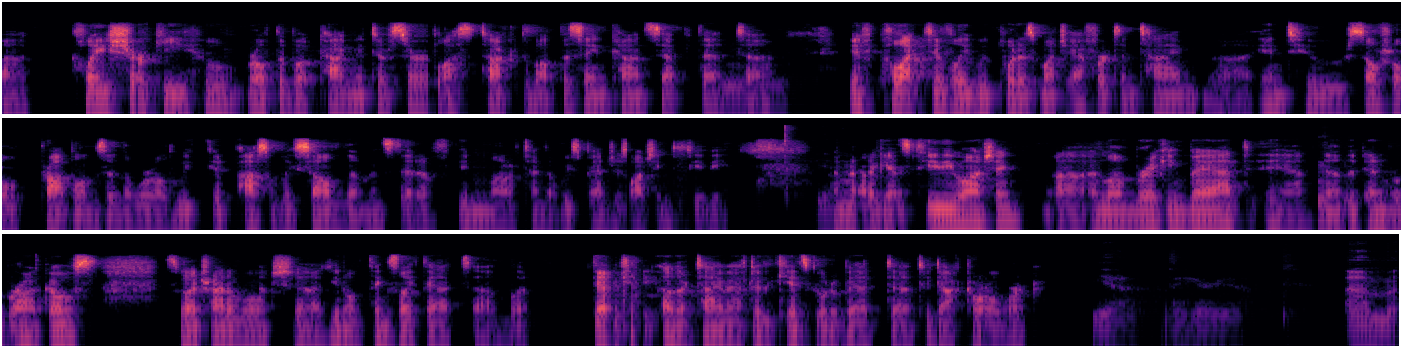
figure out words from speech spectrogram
Uh, Clay Shirky, who wrote the book Cognitive Surplus, talked about the same concept that mm if collectively we put as much effort and time uh, into social problems in the world, we could possibly solve them instead of the amount of time that we spend just watching TV. Yeah. I'm not against TV watching. Uh, I love Breaking Bad and uh, the Denver Broncos, so I try to watch uh, you know things like that. Uh, but dedicate other time after the kids go to bed uh, to doctoral work. Yeah, I hear you. Um,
